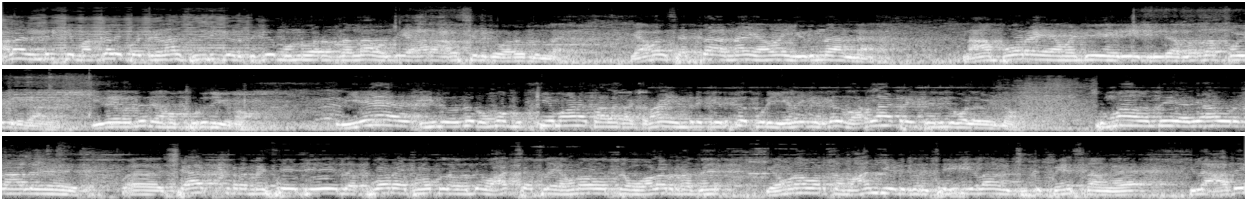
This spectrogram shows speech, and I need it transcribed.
ஆனால் இன்றைக்கு மக்களை பற்றிலாம் சிந்திக்கிறதுக்கு முன் வரதெல்லாம் வந்து யாரும் அரசியலுக்கு வரதில்லை எவன் செத்தான்னா எவன் இருந்தான்னா நான் போறேன் என் வண்டி ஏறி மாதிரி தான் போயிட்டு இருக்காங்க இதை வந்து நம்ம புரிஞ்சுக்கணும். ஏன் இது வந்து ரொம்ப முக்கியமான காலகட்டம் இன்றைக்கு இருக்கக்கூடிய இளைஞர்கள் வரலாற்றை தெரிந்து கொள்ள வேண்டும். சும்மா வந்து எதையாவது ஒரு நாலு ஷேர் பண்ற மெசேஜ் இல்ல போற போக்கில் வந்து வாட்ஸ்அப்ல எவனோ ஒருத்தன் வளர்றது எவனோ ஒருத்தன் வாந்தி எடுக்கிற செய்தியெல்லாம் வச்சுட்டு பேசுனாங்க இல்ல அதை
